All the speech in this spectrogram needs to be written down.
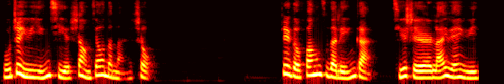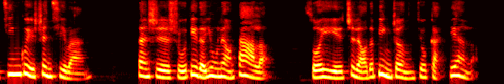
不至于引起上焦的难受。这个方子的灵感其实来源于金匮肾气丸，但是熟地的用量大了，所以治疗的病症就改变了。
